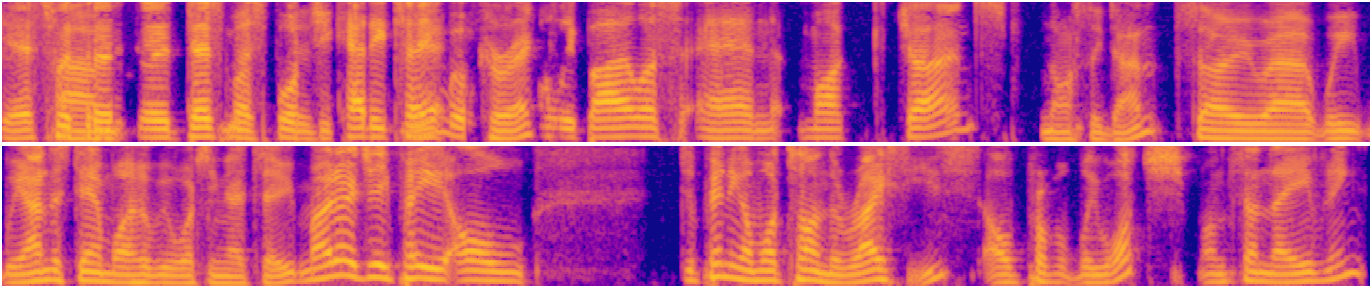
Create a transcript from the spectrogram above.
Yes, with Um, the, the Desmo Sport the- Ducati team yeah, with correct. Ollie Bayliss and Mike Jones. nicely done. So uh, we we understand why he'll be watching that too. MotoGP, I'll depending on what time the race is, I'll probably watch on Sunday evening.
